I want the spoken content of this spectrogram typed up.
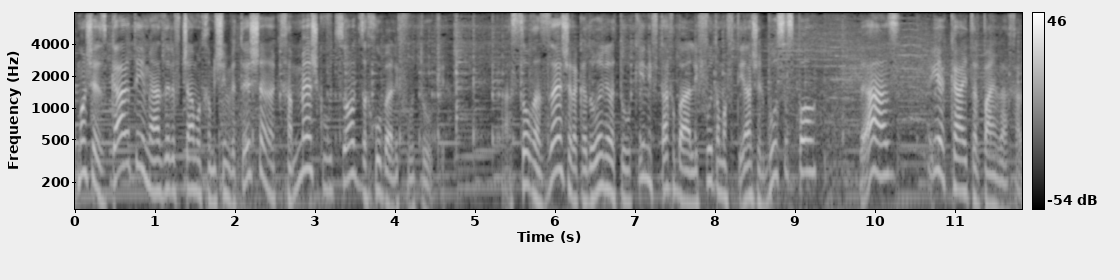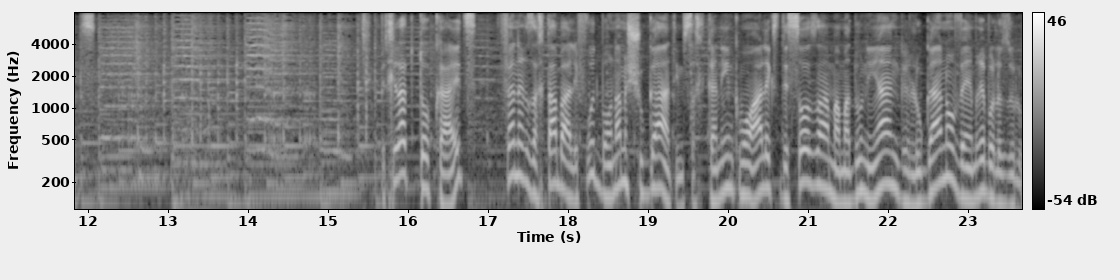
כמו שהזכרתי, מאז 1959 רק חמש קבוצות זכו באליפות טורקיה. העשור הזה של הכדורגל הטורקי נפתח באליפות המפתיעה של בורסספור, ואז הגיע קיץ 2011. בתחילת אותו קיץ, פנר זכתה באליפות בעונה משוגעת עם שחקנים כמו אלכס דה סוזה, ממדו ניאנג, לוגאנו ואמרה בולזולו.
